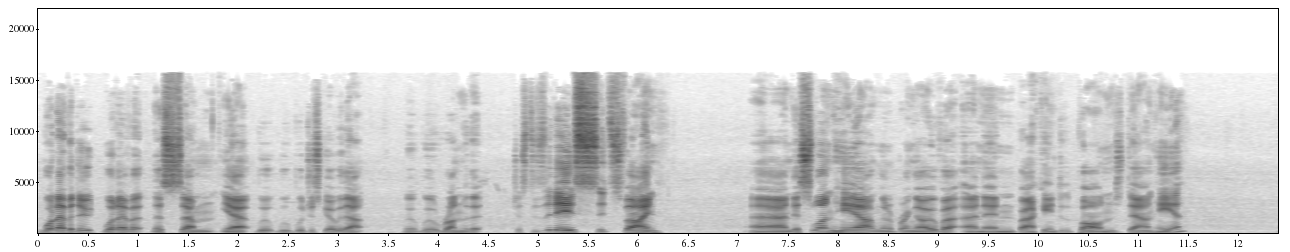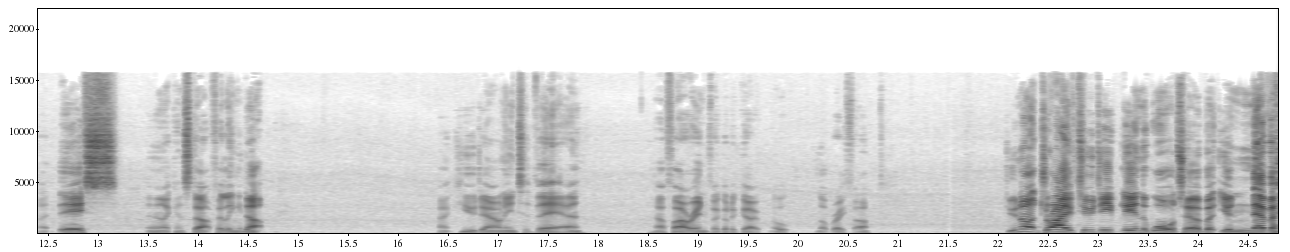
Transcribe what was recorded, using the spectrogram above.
whatever, dude, whatever. This, um, yeah, we'll, we'll, we'll just go with that. We'll, we'll run with it. Just as it is, it's fine. And this one here, I'm going to bring over and then back into the pond down here. Like this. And I can start filling it up. Back you down into there. How far in have I got to go? Oh, not very far. Do not drive too deeply in the water, but you never...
